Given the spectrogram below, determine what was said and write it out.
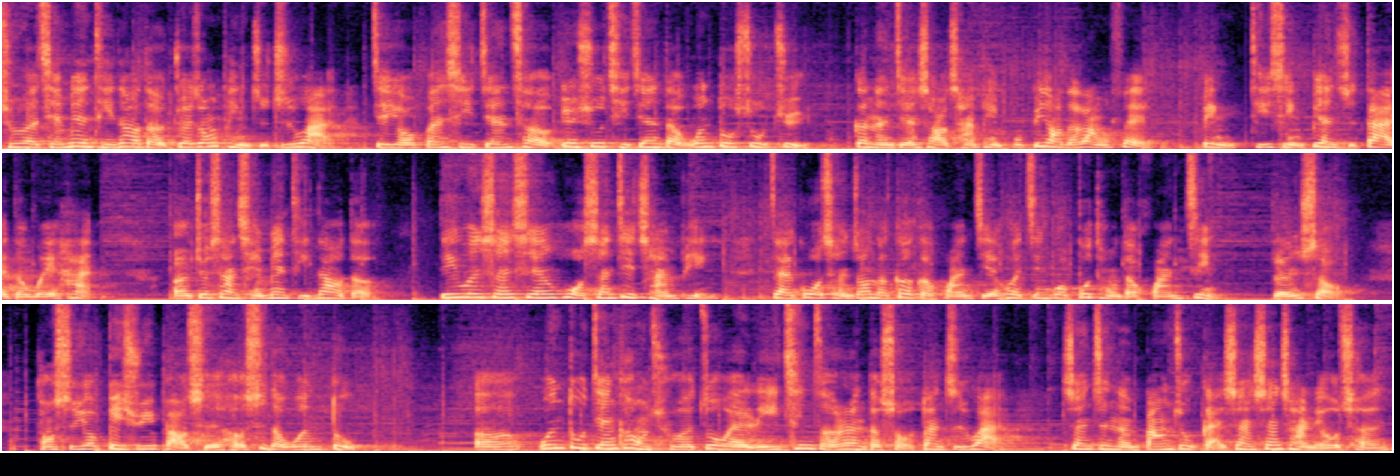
除了前面提到的追踪品质之外，借由分析监测运输期间的温度数据，更能减少产品不必要的浪费，并提醒变质带来的危害。而就像前面提到的，低温生鲜或生技产品，在过程中的各个环节会经过不同的环境、人手，同时又必须保持合适的温度。而温度监控除了作为厘清责任的手段之外，甚至能帮助改善生产流程，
